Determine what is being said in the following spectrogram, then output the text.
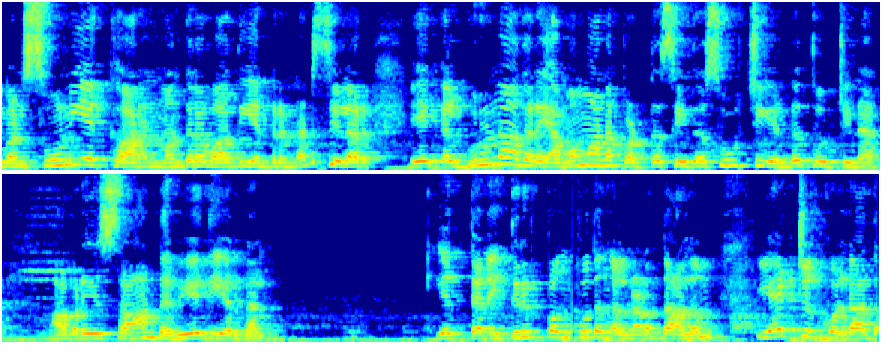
இவன் சூனியக்காரன் மந்திரவாதி என்றனர் சிலர். எங்கள் குருநாதரை அவமானப்படுத்த செய்த சூழ்ச்சி என்று தூற்றினர். அவரை சார்ந்த வேதியர்கள். எத்தனை திருப்பங்குதங்கள் நடந்தாலும் ஏற்றுக்கொள்ளாத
